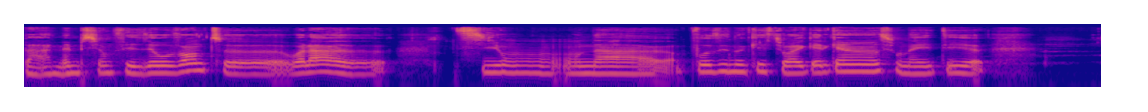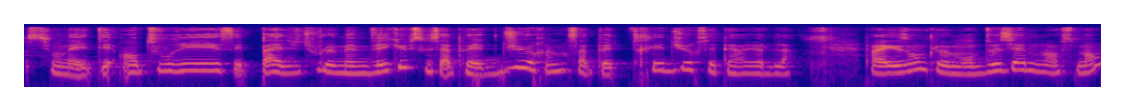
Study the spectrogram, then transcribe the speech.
bah même si on fait zéro vente, euh, voilà, euh, si on, on, a posé nos questions à quelqu'un, si on a été euh, si on a été entouré, c'est pas du tout le même vécu parce que ça peut être dur, hein, ça peut être très dur ces périodes-là. Par exemple, mon deuxième lancement,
